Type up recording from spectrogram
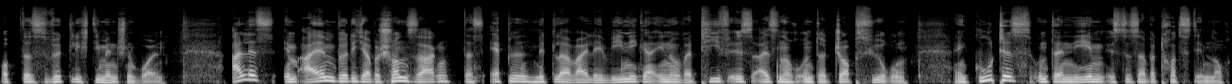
ob das wirklich die Menschen wollen. Alles im allem würde ich aber schon sagen, dass Apple mittlerweile weniger innovativ ist als noch unter Jobs Führung. Ein gutes Unternehmen ist es aber trotzdem noch.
